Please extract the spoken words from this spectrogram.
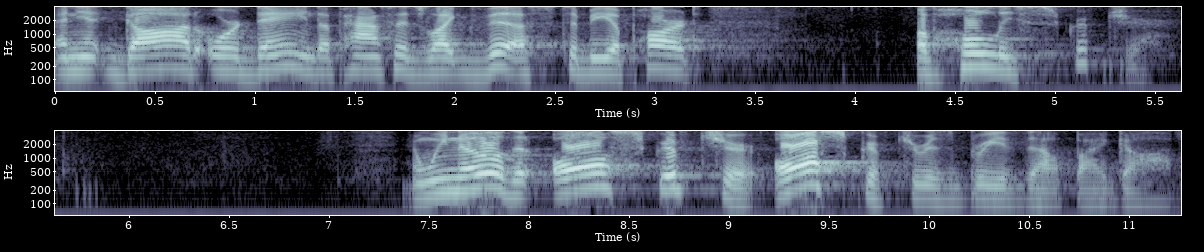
And yet, God ordained a passage like this to be a part of Holy Scripture. And we know that all Scripture, all Scripture is breathed out by God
